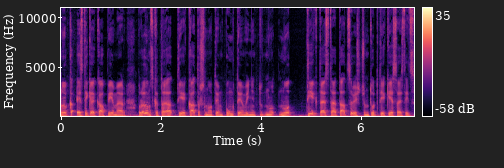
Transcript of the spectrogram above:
Nu, es tikai kā piemēru. Protams, ka tā, tie katrs no tiem punktiem viņi, no, no, tiek testēta atsevišķi, un tur tiek iesaistīts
